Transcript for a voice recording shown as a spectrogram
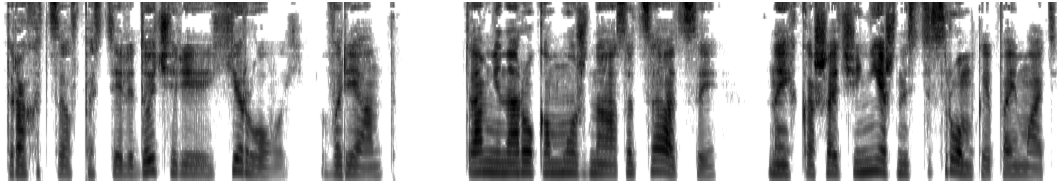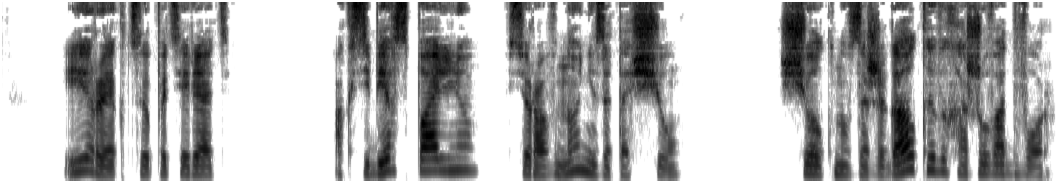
Трахаться в постели дочери — херовый вариант. Там ненароком можно ассоциации на их кошачьей нежности с Ромкой поймать и эрекцию потерять. А к себе в спальню все равно не затащу. Щелкнув зажигалкой, выхожу во двор.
